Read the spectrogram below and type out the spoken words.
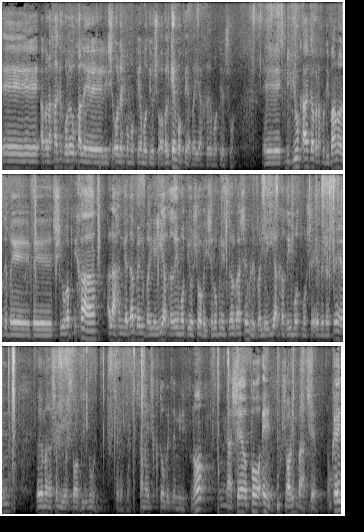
אה, אבל אחר כך הוא לא יוכל אה, לשאול איפה מופיע מות יהושע, אבל כן מופיע ויהי אחרי מות יהושע. אה, בדיוק, אגב, אנחנו דיברנו על זה בשיעור הפתיחה, על ההנגדה בין ויהי אחרי מות יהושע וישאלו בני ישראל בהשם, לויהי אחרי מות משה עבד השם, ויאמר השם ליהושע בן נון. שם יש כתובת למי לפנות, כאשר פה אין, שואלים בהשם, אוקיי?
